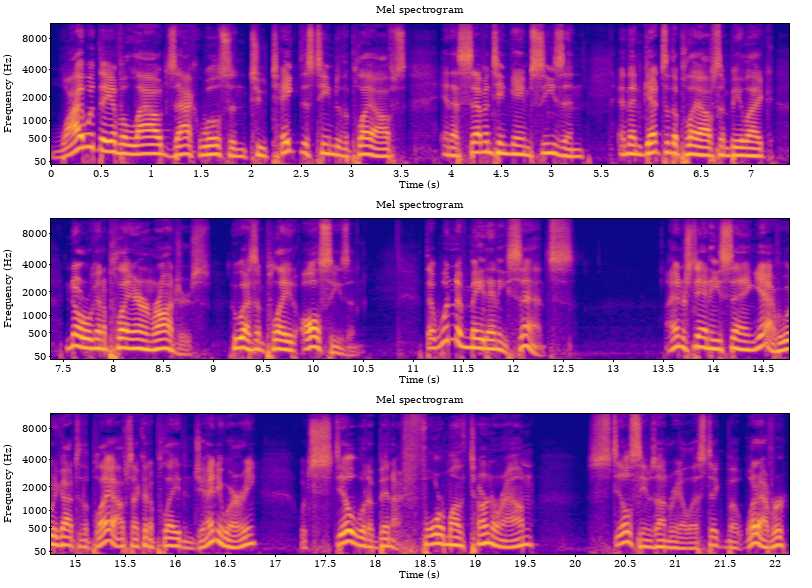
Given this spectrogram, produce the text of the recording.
Why would they have allowed Zach Wilson to take this team to the playoffs in a 17 game season and then get to the playoffs and be like, no, we're going to play Aaron Rodgers, who hasn't played all season? That wouldn't have made any sense. I understand he's saying, yeah, if we would have got to the playoffs, I could have played in January, which still would have been a four month turnaround. Still seems unrealistic, but whatever.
